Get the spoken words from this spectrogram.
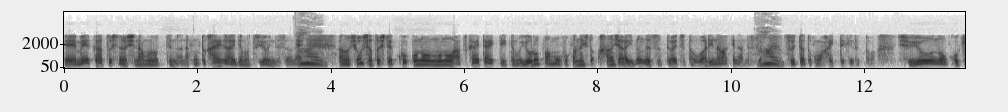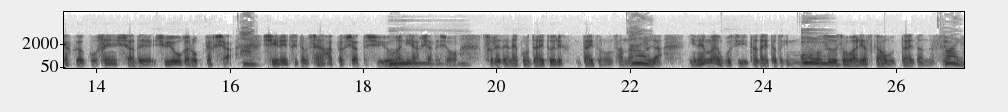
えー、メーカーとしての品物っていうのはね、本当海外でも強いんですよね。あの商社としてここのものを扱いたいって言っても、ヨーロッパはもう他の人、反社がいるんですって言われちゃったら終わりなわけなんですよ。そういったところも入っていけると。主要の顧客が5000社で、主要が600社、はい、仕入れについても1800社あって、主要が200社でしょう。それでね、このダイトレダイトロンさんなんですが、はい、2年前お越しいただいた時ものすごいその割安感を訴えたんですよ。はい、で、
